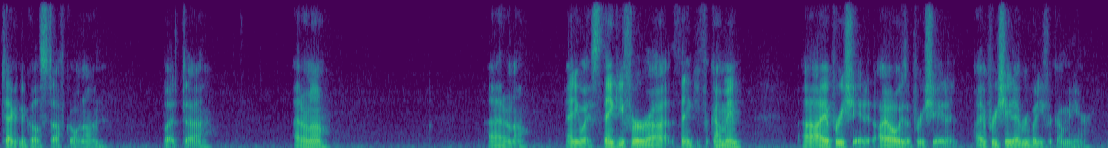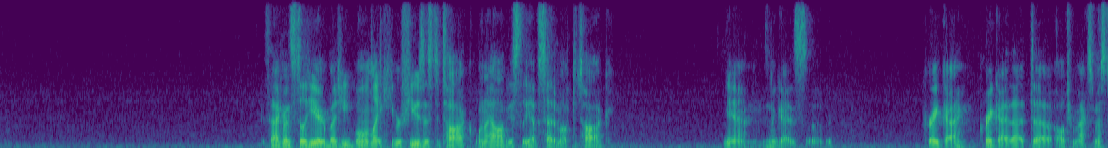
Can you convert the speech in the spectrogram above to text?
technical stuff going on, but uh, I don't know. I don't know. Anyways, thank you for uh, thank you for coming. Uh, I appreciate it. I always appreciate it. I appreciate everybody for coming here. Zachman's still here, but he won't like he refuses to talk when I obviously have set him up to talk. Yeah, the guy's uh, great guy, great guy that uh, Ultra Maximus.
